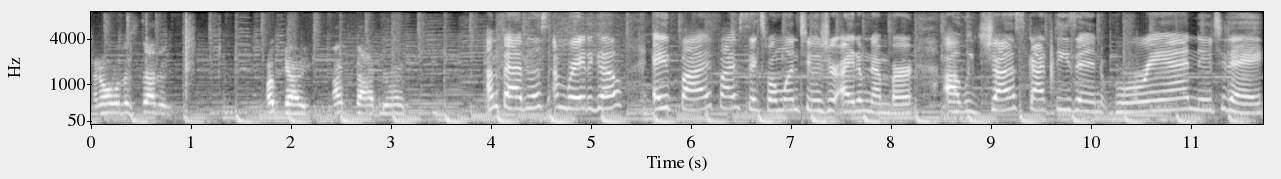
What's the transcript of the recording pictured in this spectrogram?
and all of a sudden, okay, I'm fabulous. I'm fabulous. I'm ready to go. A556112 is your item number. Uh, we just got these in brand new today.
